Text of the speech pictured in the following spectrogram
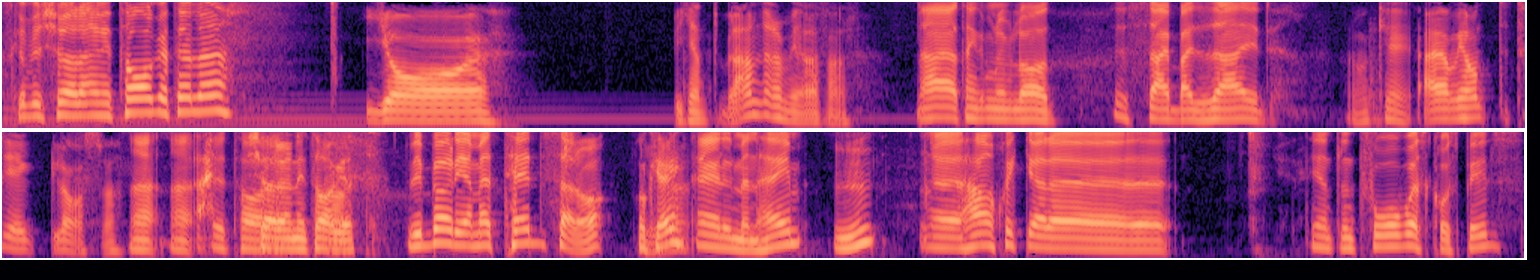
Ska vi köra en i taget eller? Ja... Vi kan inte blanda dem i alla fall. Nej, jag tänkte om ni vill ha side by side. Okej. Nej, vi har inte tre glas va? Nej, nej, vi, tar Kör en i taget. vi börjar med Teds här då. Okej. Elmenheim. Mm. Eh, han skickade eh, egentligen två West Coast Pills.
